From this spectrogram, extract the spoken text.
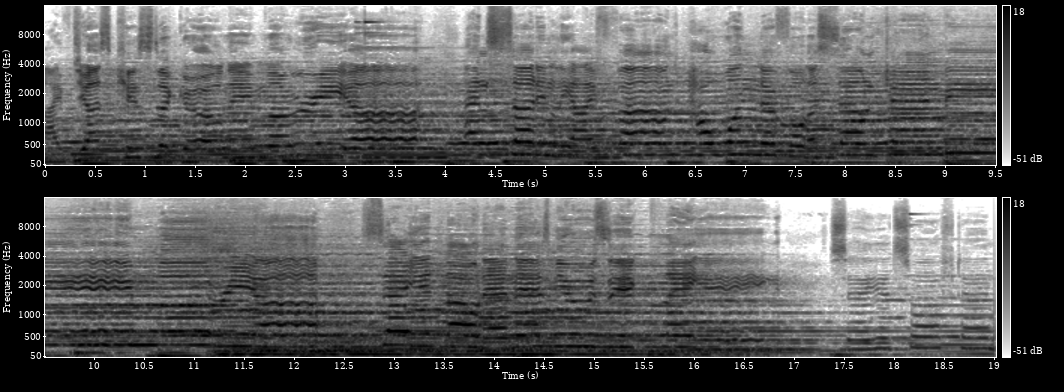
I've just kissed a girl named Maria, and suddenly I found how wonderful a sound can be. Maria, say it loud and there's music playing. Say it soft and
